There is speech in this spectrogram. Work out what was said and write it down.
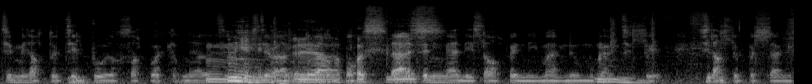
timmisartu tilbuudersarpu akkerniarutsin festivaal. Ja, præcis. Der er seningaani иллоорпинни мааннууммукаатилли силарлуппаллаангит.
